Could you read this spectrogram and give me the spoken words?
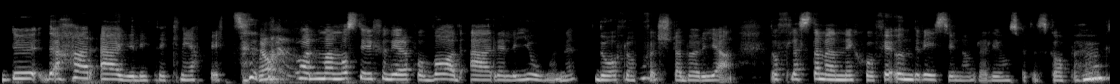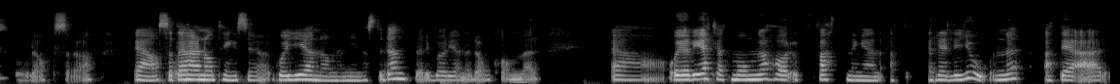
Du, det här är ju lite knepigt. Ja. Man måste ju fundera på vad är religion då från mm. första början. De flesta människor, för jag undervisar inom religionsvetenskap på mm. högskola också. Då. Ja, så det här är någonting som jag går igenom med mina studenter i början när de kommer. Och jag vet ju att många har uppfattningen att religion, att det är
